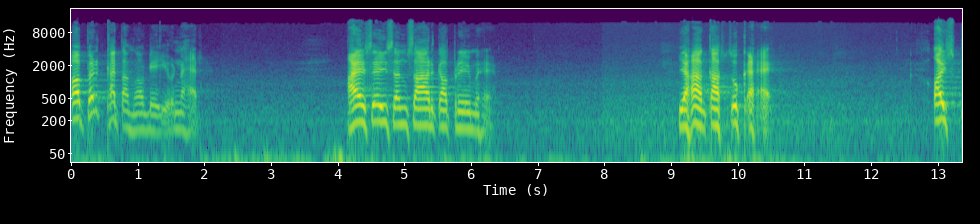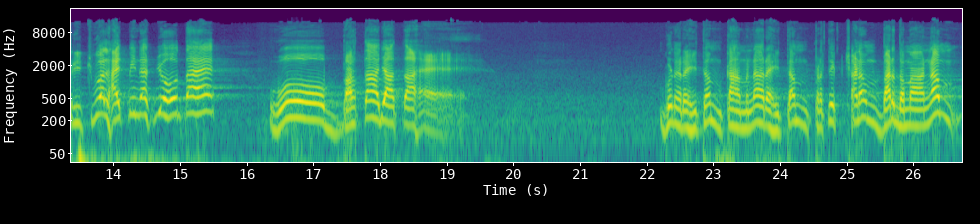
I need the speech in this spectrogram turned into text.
और फिर खत्म हो गई वो नहर। ऐसे ही संसार का प्रेम है। यहाँ का सुख है। और स्पिरिचुअल हैप्पीनेस जो होता है, वो बढ़ता जाता है। गुण रहितम कामना रहितम, प्रतिक्षणम, वर्धमानम।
